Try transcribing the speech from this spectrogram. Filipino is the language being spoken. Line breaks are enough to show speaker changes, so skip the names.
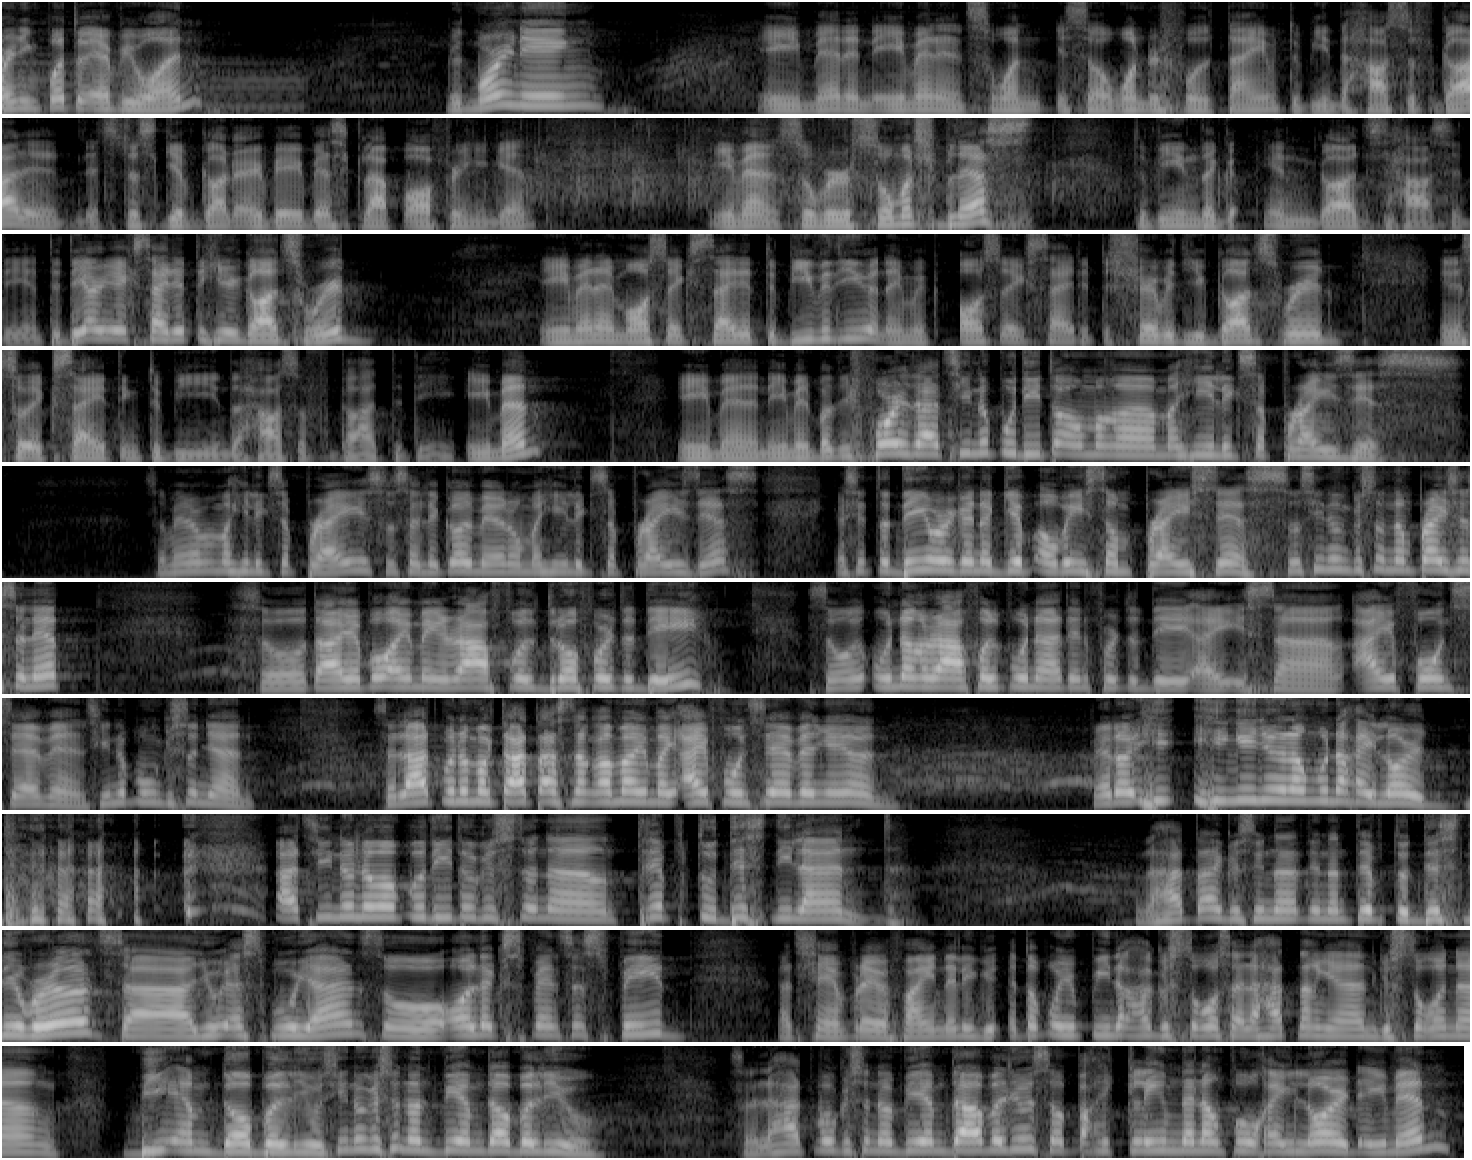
morning po to everyone. Good morning. Amen and amen. And it's one it's a wonderful time to be in the house of God. And let's just give God our very best clap offering again. Amen. So we're so much blessed to be in the in God's house today. And today are you excited to hear God's word? Amen. I'm also excited to be with you, and I'm also excited to share with you God's word. And it's so exciting to be in the house of God today. Amen. Amen and amen. But before that, sino po dito ang mga mahilig sa prizes? So meron mahilig sa prize? So sa likod, meron mahilig sa prizes. Kasi today we're gonna give away some prizes. So sinong gusto ng prizes ulit? So tayo po ay may raffle draw for today. So unang raffle po natin for today ay isang iPhone 7. Sino pong gusto niyan? Sa lahat po na magtataas ng kamay, may iPhone 7 ngayon. Pero ihingi nyo lang muna kay Lord. At sino naman po dito gusto ng trip to Disneyland? Lahat tayo gusto natin ng trip to Disney World. Sa US po yan. So, all expenses paid. At syempre, finally, ito po yung pinaka gusto ko sa lahat ng yan. Gusto ko ng BMW. Sino gusto ng BMW? So, lahat po gusto ng BMW. So, pakiklaim na lang po kay Lord. Amen?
